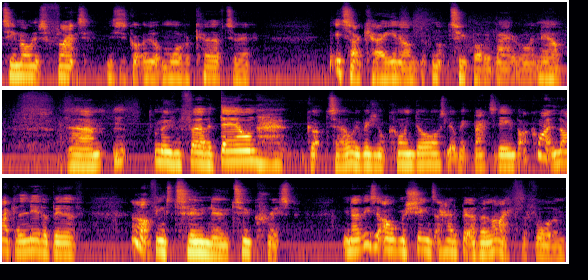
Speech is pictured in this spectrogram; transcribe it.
T-mold, it's flat. This has got a lot more of a curve to it. It's okay, you know, I'm not too bothered about it right now. Um, moving further down, got uh, all the original coin doors, a little bit battered in, but I quite like a little bit of, I like things too new, too crisp. You know, these are old machines that had a bit of a life before them.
